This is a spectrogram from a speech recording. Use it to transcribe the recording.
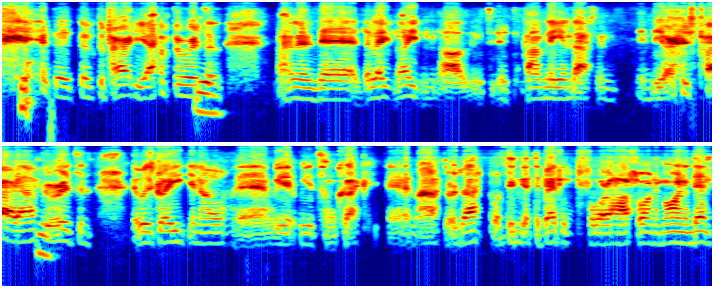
the, the, the party afterwards, yeah. and, and then the, the late night and all the family and that, and in the Irish part afterwards, yeah. and it was great. You know, uh, we we had some crack um, after that, but didn't get to bed at four or half four in the morning. Then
